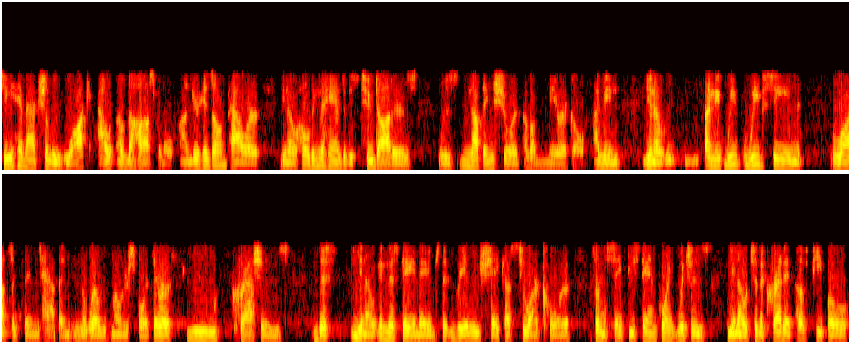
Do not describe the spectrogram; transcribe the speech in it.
see him actually walk out of the hospital under his own power, you know, holding the hands of his two daughters was nothing short of a miracle. I mean, you know, I mean, we we've seen lots of things happen in the world of motorsport. There are few crashes this you know, in this day and age that really shake us to our core from a safety standpoint, which is, you know, to the credit of people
